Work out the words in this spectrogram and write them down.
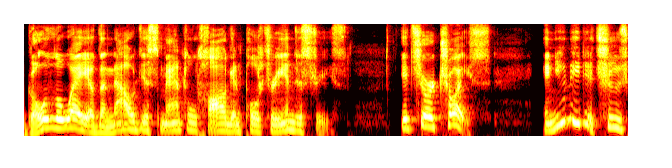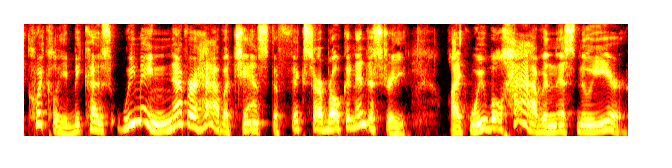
go the way of the now dismantled hog and poultry industries. It's your choice, and you need to choose quickly because we may never have a chance to fix our broken industry like we will have in this new year.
